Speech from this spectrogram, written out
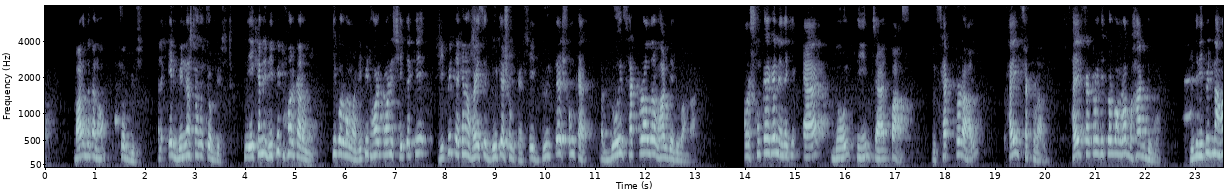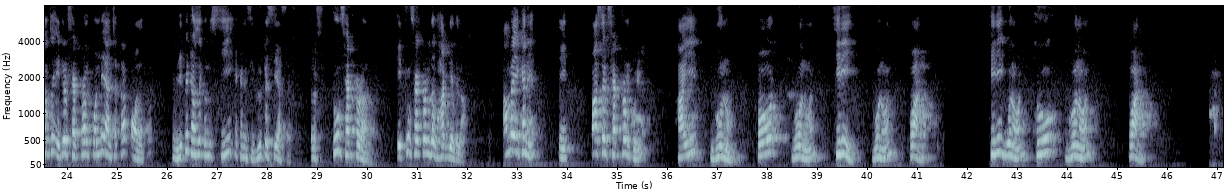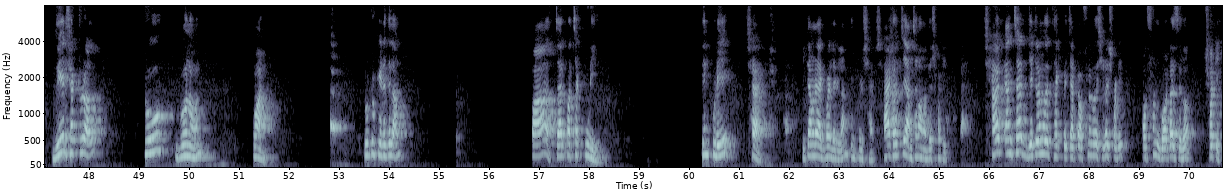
বারো দোকানো চব্বিশ। তাহলে এর বিন্যাসটা হচ্ছে চব্বিশ। এখানে রিপিট হওয়ার কারণে কি করব আমরা? রিপিট হওয়ার কারণে সেটাকে রিপিট এখানে হয়েছে দুইটা সংখ্যা। সেই দুইটা সংখ্যা বা দুই ফ্যাক্টোরাল দ্বারা ভাগ দিয়ে দেবো আমরা। আমরা সংখ্যা এখানে দেখি এক, দুই, তিন, চার, পাঁচ। ফ্যাক্টোরাল ফাইভ ফ্যাক্টোরাল ফাইভ ফ্যাক্টোরাল কী করব আমরা? ভাগ দিব। যদি রিপিট না হতো, এটার ফ্যাক্টোরাল করলে অ্যান্সারটা পাওয়া যেত। রিপিট হচ্ছে কিন্তু সি এখানে সি দুইটা সি আছে। তাহলে টু ফ্যাক্টোরাল এই টু ফ্যাক্টোরাল দিয়ে ভাগ দিয়ে দিলাম। আমরা এখানে এই পাঁচের ফ্যাক্টোরাল করি। ফাইভ গুণন ফোর গুণন থ্রি গুণন ওয়ান থ্রি গুণন টু গুণন ওয়ান। দুইয়ের ফ্যাক্টোরাল টু গুণন ওয়ান। টু টু কেটে দিলাম। পাঁচ, চার, পাঁচা কুড়ি। তিন, কুড়ি, ষাট। এটা আমরা একবার লিখলাম, তিন, কুড়ি, ষাট। ষাট হচ্ছে অ্যান্সার আমাদের সঠিক। ষাট অ্যান্সার যেটার মধ্যে থাকবে, চারটা অপশনের মধ্যে সেটাই সঠিক। অপশন গটা ছিল সঠিক।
